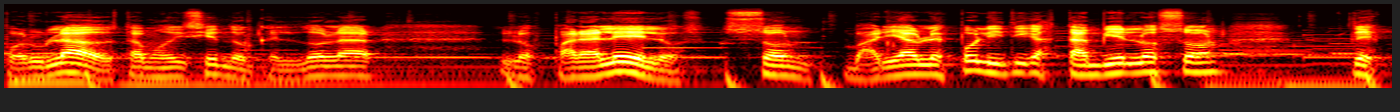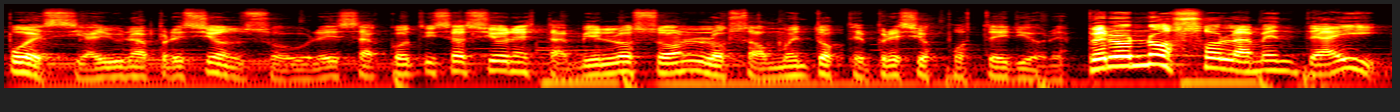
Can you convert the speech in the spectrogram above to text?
por un lado estamos diciendo que el dólar, los paralelos son variables políticas, también lo son Después, si hay una presión sobre esas cotizaciones, también lo son los aumentos de precios posteriores. Pero no solamente ahí,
